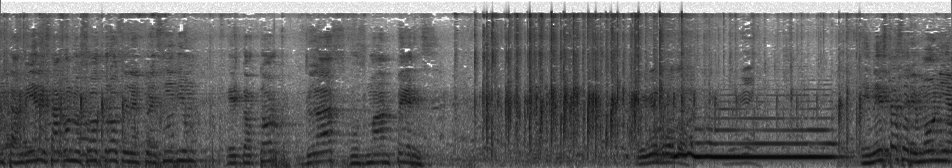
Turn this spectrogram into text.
Y también está con nosotros en el presidium el doctor Blas Guzmán Pérez. Muy bien, Rodo. Muy bien. En esta ceremonia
